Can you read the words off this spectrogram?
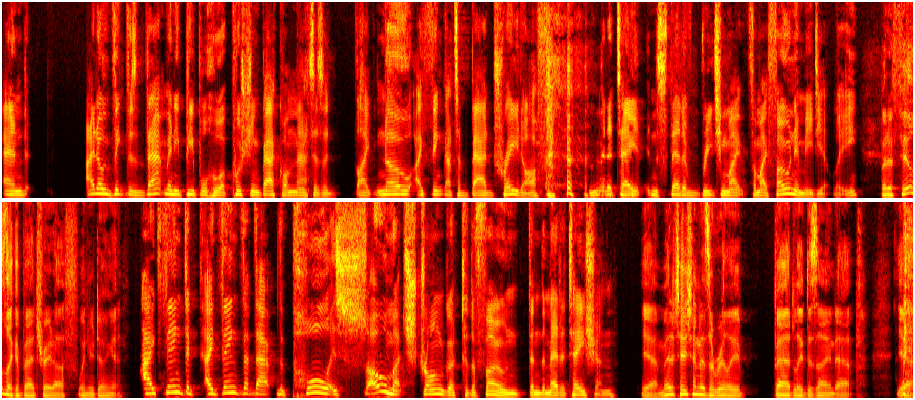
and I don't think there's that many people who are pushing back on that as a like no i think that's a bad trade-off meditate instead of reaching my for my phone immediately but it feels like a bad trade-off when you're doing it I think that I think that that the pull is so much stronger to the phone than the meditation. Yeah, meditation is a really badly designed app. Yeah.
